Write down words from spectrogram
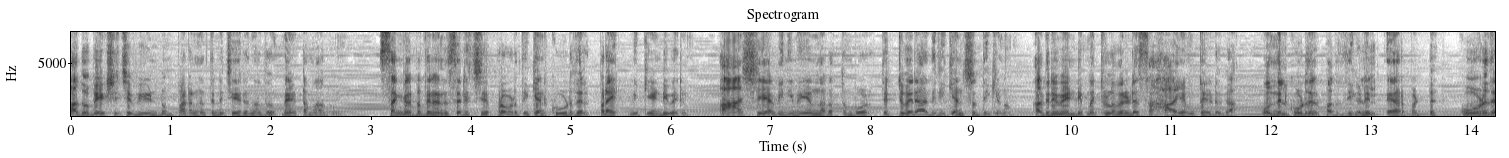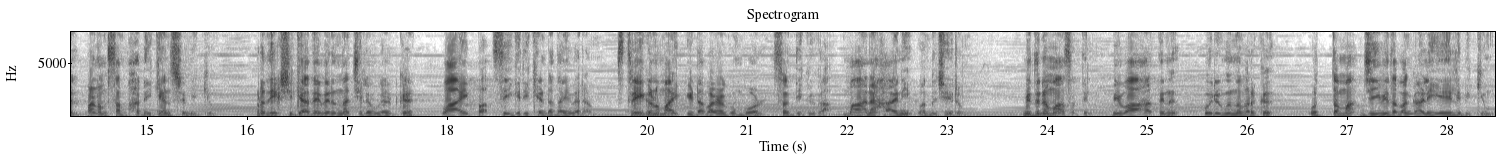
അതുപേക്ഷിച്ച് വീണ്ടും പഠനത്തിന് ചേരുന്നത് നേട്ടമാകും. സങ്കല്പത്തിനനുസരിച്ച് പ്രവർത്തിക്കാൻ കൂടുതൽ പ്രയത്നിക്കേണ്ടി വരും. ആശയവിനിമയം നടത്തുമ്പോൾ തെറ്റുവരാതിരിക്കാൻ ശ്രദ്ധിക്കണം. അതിനുവേണ്ടി മറ്റുള്ളവരുടെ സഹായം തേടുക. ഒന്നിൽ കൂടുതൽ പദ്ധതികളിൽ ഏർപ്പെട്ട് കൂടുതൽ പണം സമ്പാദിക്കാൻ ശ്രമിക്കും. പ്രതീക്ഷിക്കാതെ വരുന്ന ചിലവുകൾക്ക് വായ്പ സ്വീകരിക്കേണ്ടതായി വരാം. സ്ത്രീകളുമായി ഇടപഴകുമ്പോൾ ശ്രദ്ധിക്കുക. മാനഹാനി വന്നുചേരും. മിഥുനമാസത്തിൽ വിവാഹത്തിന് ഒരുങ്ങുന്നവർക്ക് ഉത്തമ ജീവിത പങ്കാളിയെ ലഭിക്കും.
